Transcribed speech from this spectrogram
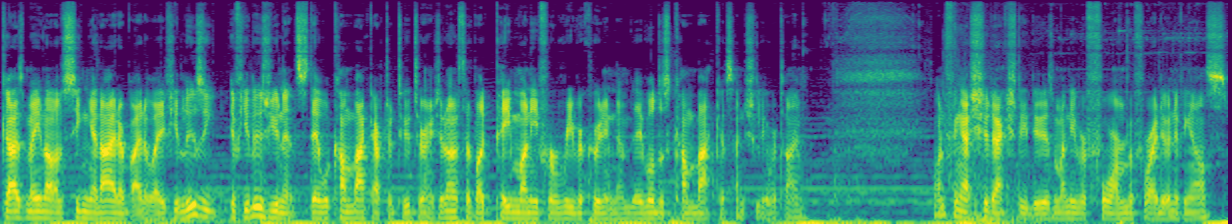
guys may not have seen yet either, by the way. If you lose if you lose units, they will come back after two turns. You don't have to like pay money for re-recruiting them. They will just come back essentially over time. One thing I should actually do is money reform before I do anything else.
